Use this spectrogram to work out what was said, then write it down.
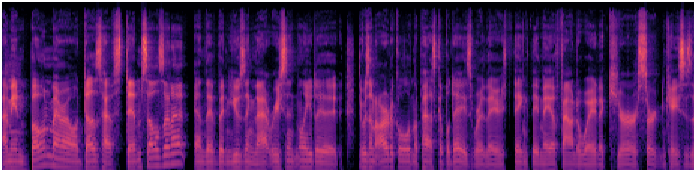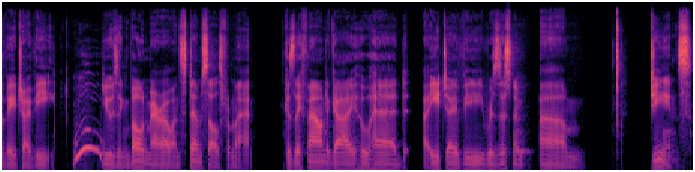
I mean, bone marrow does have stem cells in it, and they've been using that recently to. There was an article in the past couple days where they think they may have found a way to cure certain cases of HIV Woo! using bone marrow and stem cells from that. Because they found a guy who had HIV resistant um, genes.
